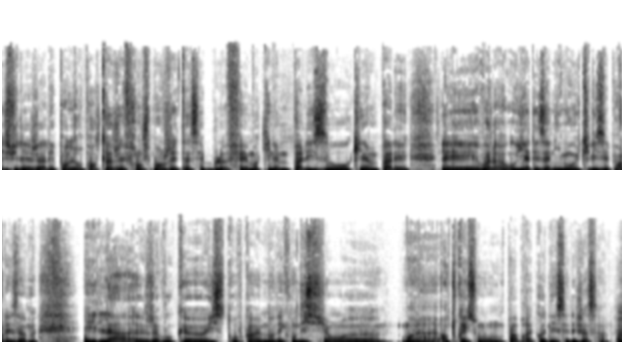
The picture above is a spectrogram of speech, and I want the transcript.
J'y suis déjà allé pour du reportage et franchement, j'ai été assez bluffé. Moi qui n'aime pas les zoos, qui n'aime pas les, les voilà où il y a des animaux utilisés par les hommes. Et là, euh, j'avoue qu'ils se trouvent quand même dans des conditions, euh, voilà. En tout cas, ils sont pas braconnés, c'est déjà ça. Mmh.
